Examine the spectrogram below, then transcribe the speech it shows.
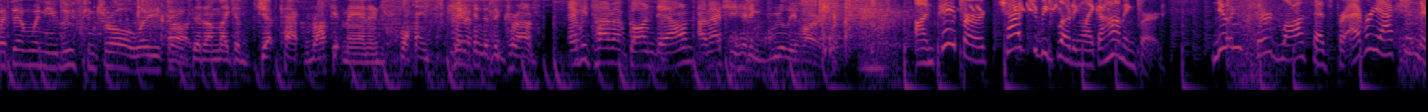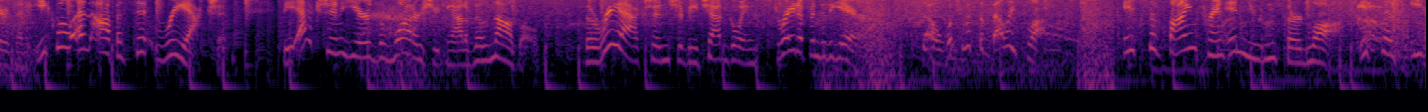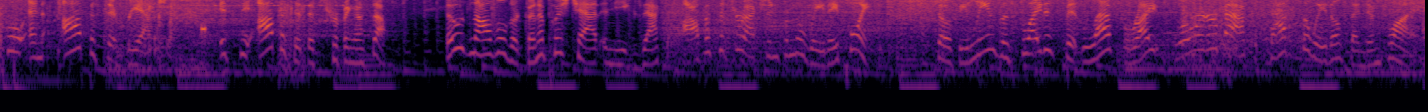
But then when you lose control, what do you think? Oh, that I'm like a jetpack rocket man and flying straight Yeah. into the ground. Every time I've gone down, I'm actually hitting really hard. On paper, Chad should be floating like a hummingbird. Newton's third law says for every action, there's an equal and opposite reaction. The action here is the water shooting out of those nozzles. The reaction should be Chad going straight up into the air. So, what's with the belly flops? It's the fine print in Newton's third law. It says equal and opposite reaction. It's the opposite that's tripping us up. Those nozzles are gonna push Chad in the exact opposite direction from the way they point. So if he leans the slightest bit left, right, forward, or back, that's the way they'll send him flying.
